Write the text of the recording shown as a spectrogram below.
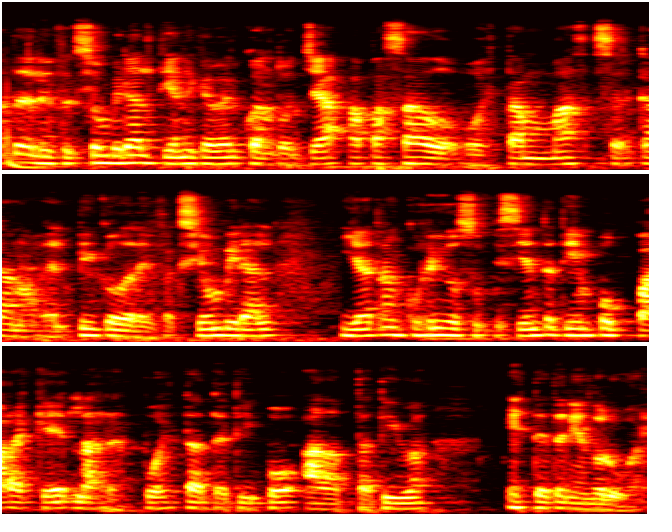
Parte de la infección viral tiene que ver cuando ya ha pasado o está más cercano el pico de la infección viral y ha transcurrido suficiente tiempo para que la respuesta de tipo adaptativa esté teniendo lugar.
